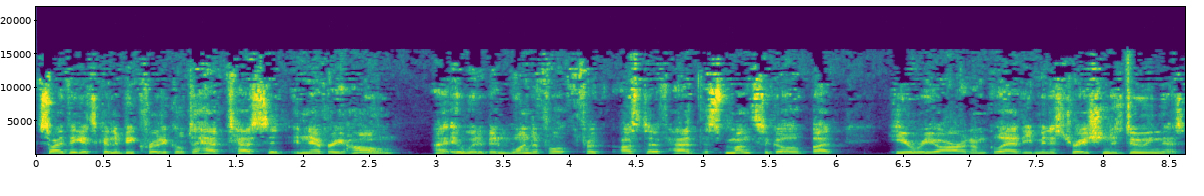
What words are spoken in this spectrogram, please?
So I think it's going to be critical to have tested in every home. Uh, it would have been wonderful for us to have had this months ago, but here we are, and I'm glad the administration is doing this.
